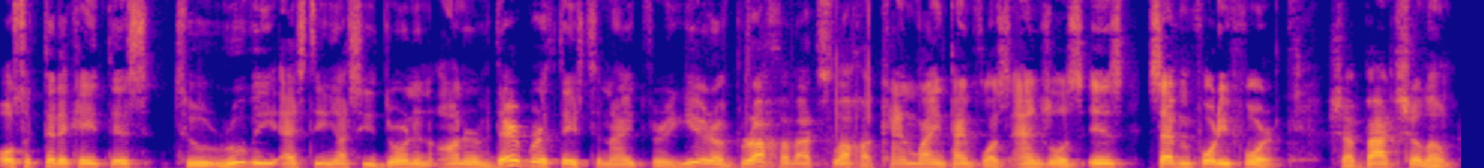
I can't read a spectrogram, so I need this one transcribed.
Also dedicate this to Ruvi, Esti, and Yossi Dorn in honor of their birthdays tonight for a year of Bracha Vatzlacha. Candlelight time for Los Angeles is 744. Shabbat Shalom.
